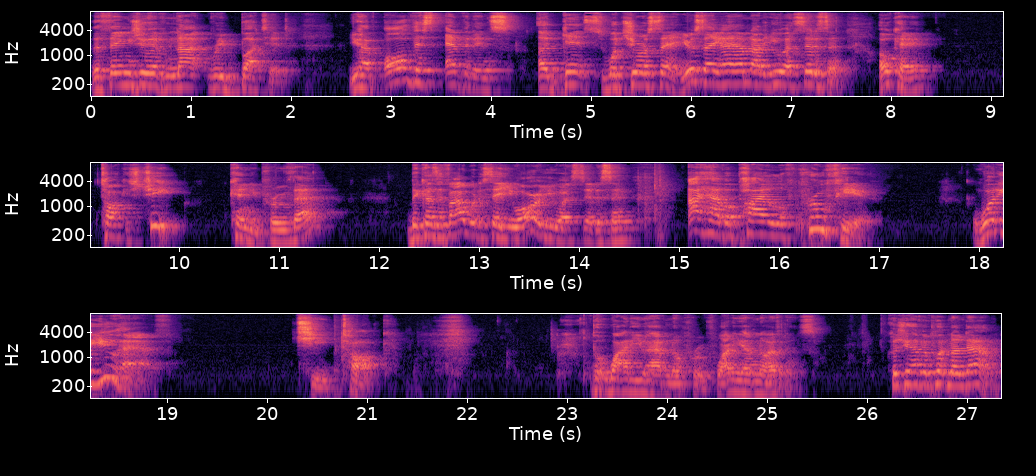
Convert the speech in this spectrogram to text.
the things you have not rebutted. You have all this evidence against what you're saying. You're saying, I am not a US citizen. Okay, talk is cheap. Can you prove that? Because if I were to say you are a US citizen, I have a pile of proof here. What do you have? Cheap talk. But why do you have no proof? Why do you have no evidence? Because you haven't put none down.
